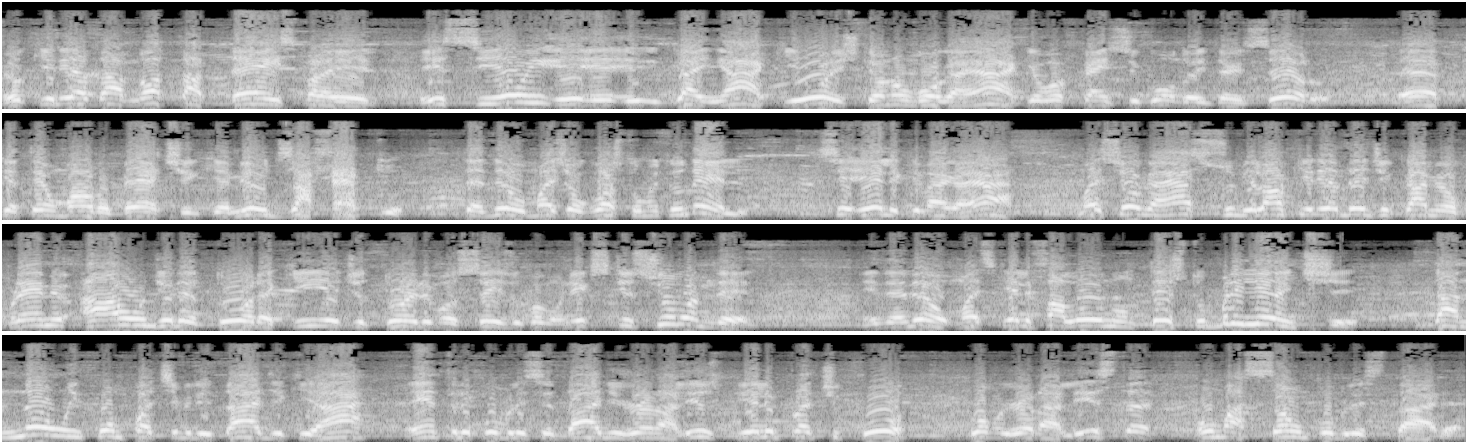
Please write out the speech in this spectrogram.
Eu queria dar nota 10 para ele. E se eu e, e, ganhar aqui hoje, que eu não vou ganhar, que eu vou ficar em segundo ou em terceiro, é, porque tem o Mauro Betti, que é meu desafeto, entendeu? Mas eu gosto muito dele. Se ele que vai ganhar, mas se eu ganhasse subir lá, eu queria dedicar meu prêmio a um diretor aqui, editor de vocês do Comunix, esqueci o nome dele, entendeu? Mas que ele falou num texto brilhante da não incompatibilidade que há entre publicidade e jornalismo, que ele praticou como jornalista uma ação publicitária.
